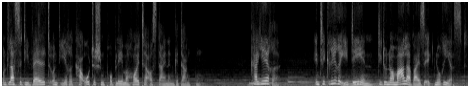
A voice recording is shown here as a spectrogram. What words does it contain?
und lasse die Welt und ihre chaotischen Probleme heute aus deinen Gedanken. Karriere. Integriere Ideen, die du normalerweise ignorierst.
